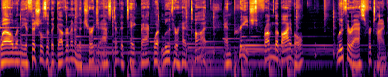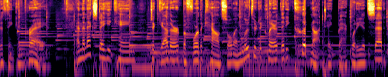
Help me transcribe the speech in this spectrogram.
Well, when the officials of the government and the church asked him to take back what Luther had taught and preached from the Bible, Luther asked for time to think and pray. And the next day he came together before the council, and Luther declared that he could not take back what he had said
